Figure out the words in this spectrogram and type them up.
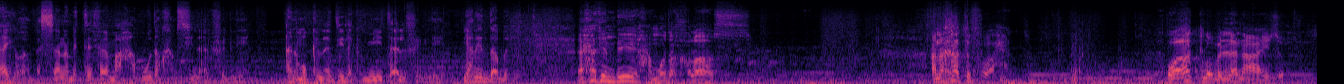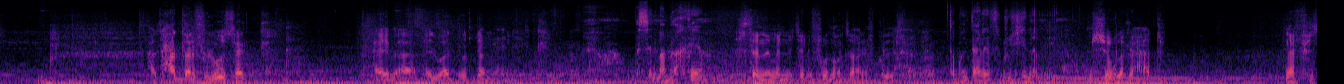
أيوه بس أنا متفق مع حمودة ب ألف جنيه. أنا ممكن أدي لك ألف جنيه. يعني الدبل. يا حاتم بيه حمودة خلاص. أنا خاطف واحد. وأطلب اللي أنا عايزه. هتحضر فلوسك هيبقى الواد قدام عينيك. أيوه بس المبلغ كام؟ استنى مني تليفون وتعرف كل حاجة. طب وأنت عرفت روجينا منين؟ مش شغلك يا حاتم. نفذ.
